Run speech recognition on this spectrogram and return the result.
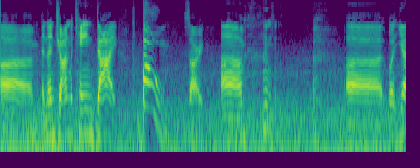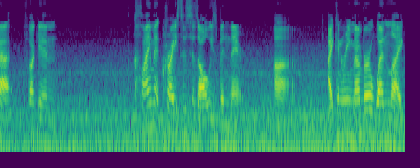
Um, and then John McCain died. Boom! Sorry. Um, uh, but yeah, fucking climate crisis has always been there. Uh, I can remember when like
